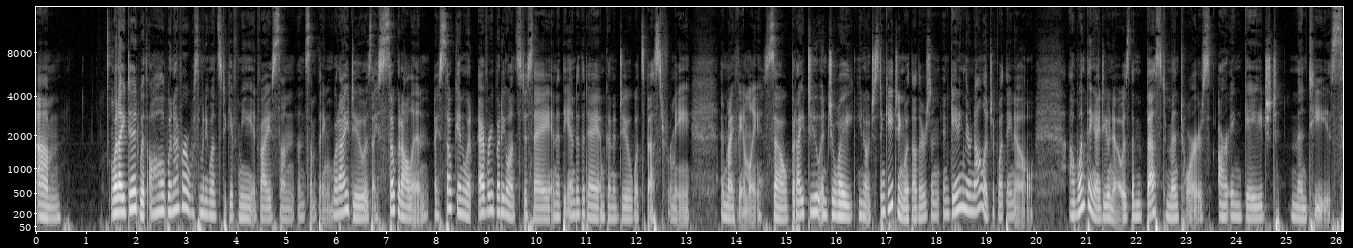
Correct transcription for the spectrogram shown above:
um, what I did with all, whenever somebody wants to give me advice on, on something, what I do is I soak it all in. I soak in what everybody wants to say. And at the end of the day, I'm going to do what's best for me and my family. So, but I do enjoy, you know, just engaging with others and, and gaining their knowledge of what they know. Uh, one thing I do know is the best mentors are engaged mentees,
